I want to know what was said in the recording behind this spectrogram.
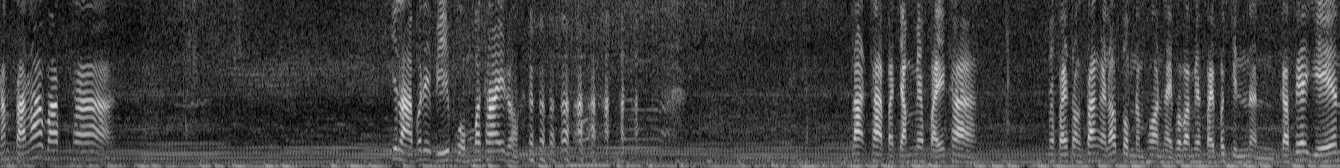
น้ำสาราวัดค่ะ กีฬาไม่ได้บีผมมาไทยหรอก ร้านค้าประจำแม่ไฟค่ะแม่ไฟต้องสั่งให้เราต้มน้ำร้อนให้เพราะว่าแม่ไฟบ่กินนั่นกาแฟเย็น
